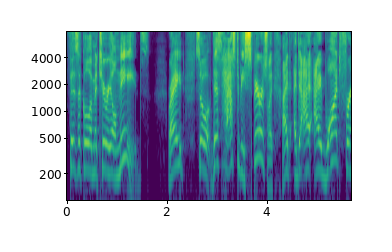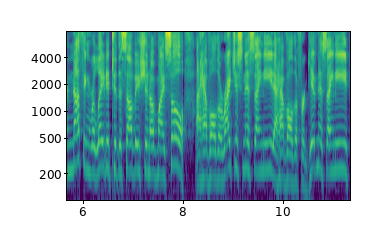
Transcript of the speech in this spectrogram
physical and material needs right? So this has to be spiritually. I, I, I, want for nothing related to the salvation of my soul. I have all the righteousness I need. I have all the forgiveness I need.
